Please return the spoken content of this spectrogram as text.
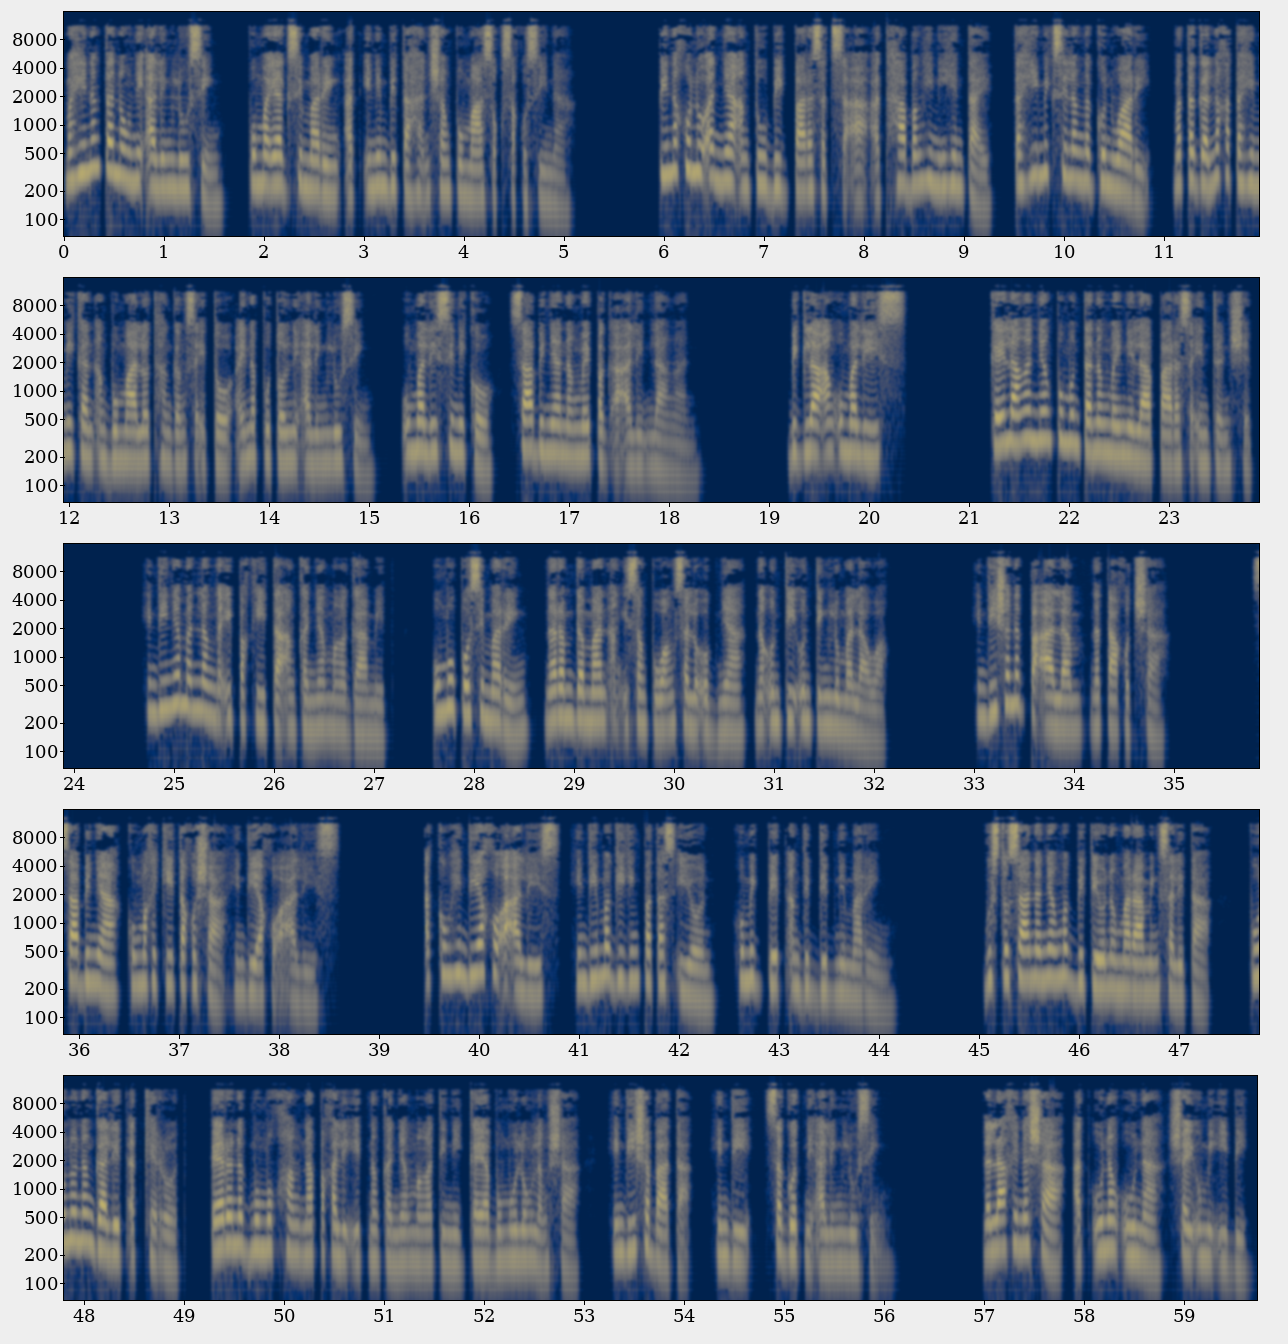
Mahinang tanong ni Aling Lusing, pumayag si Maring at inimbitahan siyang pumasok sa kusina. Pinakuluan niya ang tubig para sa tsaa at habang hinihintay, tahimik silang nagkunwari, matagal na katahimikan ang bumalot hanggang sa ito ay naputol ni Aling Lusing. Umalis si Nico, sabi niya nang may pag-aalinlangan bigla ang umalis. Kailangan niyang pumunta ng Maynila para sa internship. Hindi niya man lang naipakita ang kanyang mga gamit. Umupo si Maring, naramdaman ang isang puwang sa loob niya na unti-unting lumalawak. Hindi siya nagpaalam, natakot siya. Sabi niya, kung makikita ko siya, hindi ako aalis. At kung hindi ako aalis, hindi magiging patas iyon, humigpit ang dibdib ni Maring. Gusto sana niyang magbitiw ng maraming salita, puno ng galit at kerot, pero nagmumukhang napakaliit ng kanyang mga tinig kaya bumulong lang siya. Hindi siya bata, hindi, sagot ni Aling Lusing. Lalaki na siya at unang-una siya'y umiibig.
